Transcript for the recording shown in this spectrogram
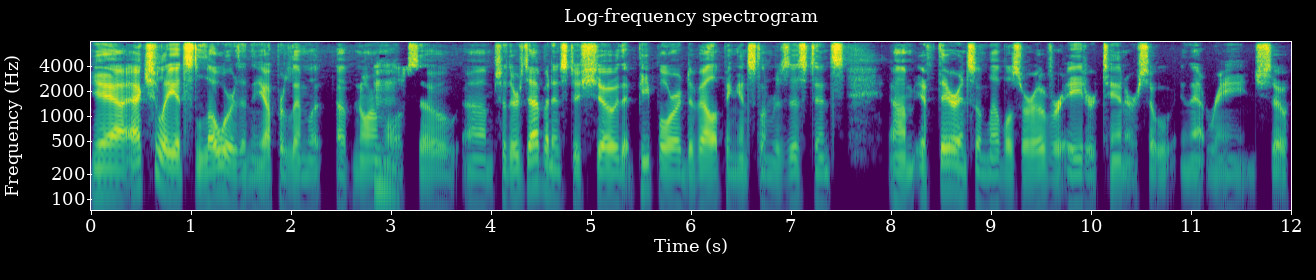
Yeah, actually, it's lower than the upper limit of normal. Mm-hmm. So, um, so there's evidence to show that people are developing insulin resistance um, if their insulin levels are over eight or ten or so in that range. So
